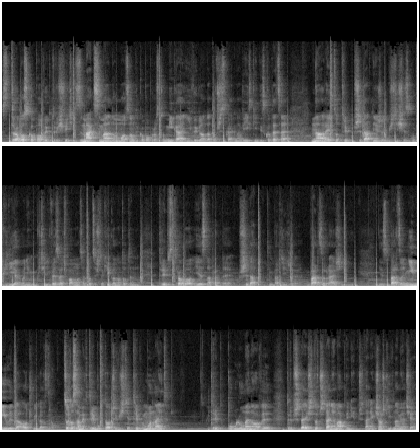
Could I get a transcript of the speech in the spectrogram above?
stroboskopowy, który świeci z maksymalną mocą, tylko po prostu miga i wygląda to wszystko jak na wiejskiej dyskotece. No ale jest to tryb przydatny, jeżeli byście się zgubili albo nie wiem, chcieli wezwać pomoc albo coś takiego, no to ten tryb strobo jest naprawdę przydatny. Tym bardziej, że bardzo razi i jest bardzo niemiły dla oczu i dla wzroku. Co do samych trybów, to oczywiście tryb Moonlight, tryb półlumenowy, który przydaje się do czytania mapy, nie wiem, czytania książki w namiocie,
